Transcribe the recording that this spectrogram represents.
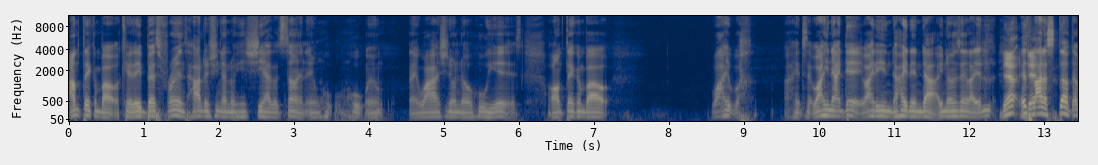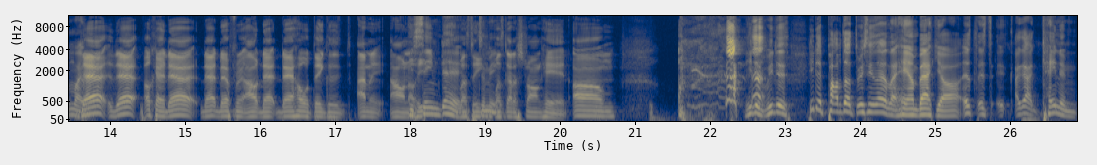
I'm thinking about okay, they best friends. How does she not know he, she has a son and who, who and like why she don't know who he is? Or I'm thinking about why he- I hate to say why he not dead? Why he didn't why he didn't die? You know what I'm saying? Like that, it's that, a lot of stuff that I'm like that that okay that that definitely out that that whole thing because I didn't I don't know He seemed dead must he to me. must got a strong head um he just we just he just popped up three scenes later like hey I'm back y'all. It's it's it, I got Kanan.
